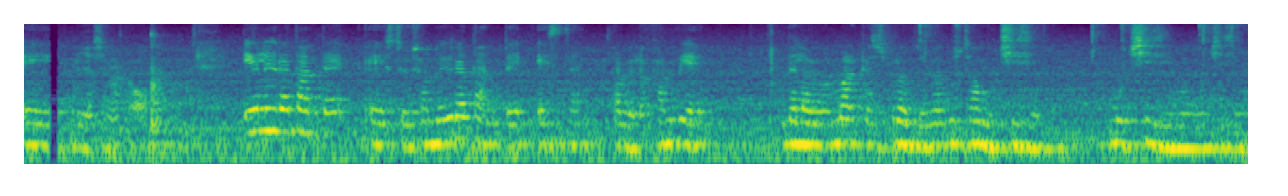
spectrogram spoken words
eh, ya se me acabó. Y el hidratante, estoy usando hidratante, este también lo cambié, de la misma marca, esos productos me han gustado muchísimo, muchísimo, muchísimo.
